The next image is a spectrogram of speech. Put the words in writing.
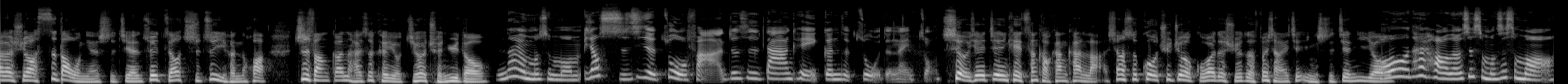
大概需要四到五年时间，所以只要持之以恒的话，脂肪肝呢还是可以有机会痊愈的哦。那有没有什么比较实际的做法，就是大家可以跟着做的那种？是有一些建议可以参考看看啦，像是过去就有国外的学者分享一些饮食建议哦。哦，太好了，是什么？是什么？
